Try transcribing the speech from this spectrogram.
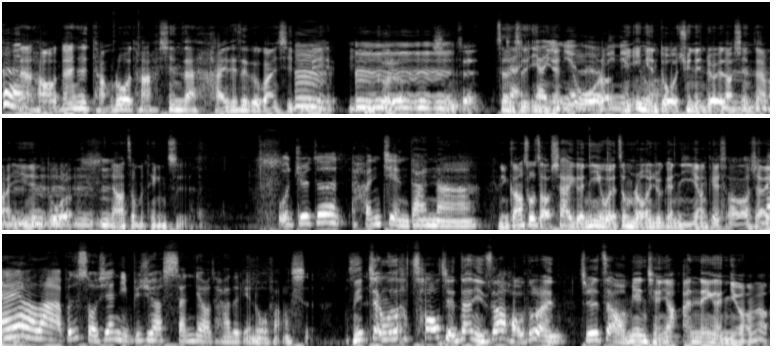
那好，但是倘若他现在还在这个关系里面，已经隔了现在真的是一年多了，一年多，去年六月到现在嘛，一年多了，那要怎么停止？我觉得很简单呐。你刚刚说找下一个，你以为这么容易就跟你一样可以找到下一个？没有啦，不是，首先你必须要删掉他的联络方式。你讲的超简单，你知道，好多人就是在我面前要按那个钮，有没有？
